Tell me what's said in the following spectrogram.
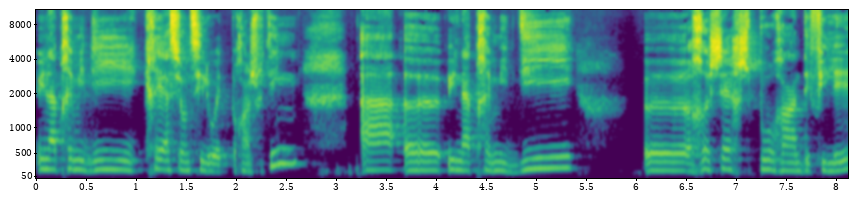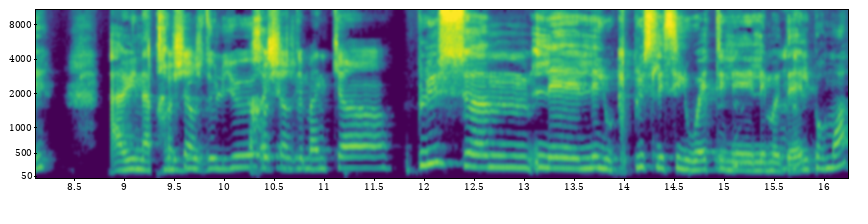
une après-midi création de silhouettes pour un shooting à euh, une après-midi euh, recherche pour un défilé, à une après recherche de lieux, recherche, de mannequins, plus euh, les, les looks, plus les silhouettes et les, mhm. les, modèles mhm. pour moi.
